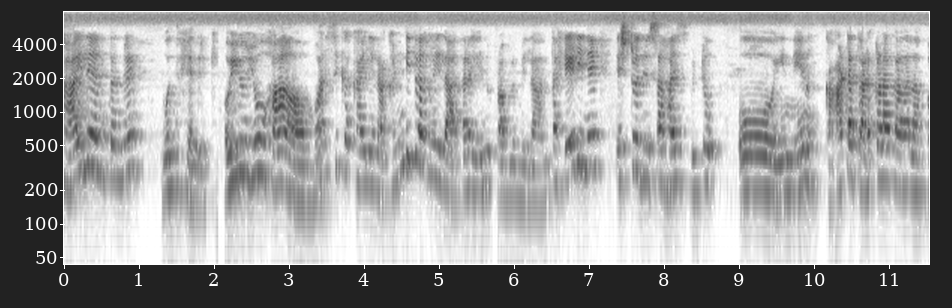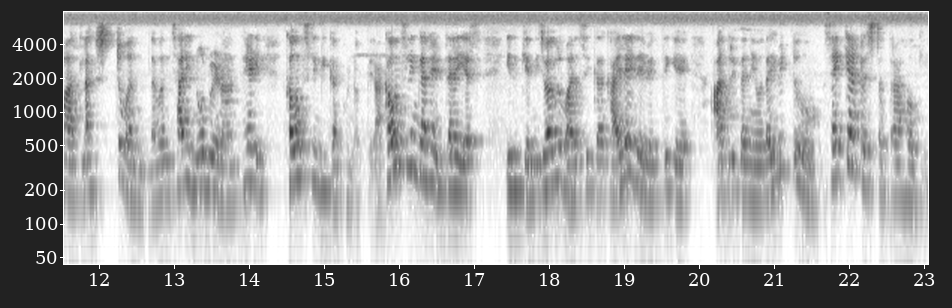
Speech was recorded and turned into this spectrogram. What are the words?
ಕಾಯಿಲೆ ಅಂತಂದ್ರೆ ಒಂದು ಹೆದರಿಕೆ. ಅಯ್ಯೋಯ್ಯೋ, ಹಾ, ಮಾನಸಿಕ ಕಾಯಿಲೆನ? ಖಂಡಿತವಾಗ್ಲೂ ಇಲ್ಲ. ಆ ತರ ಏನು ಪ್ರಾಬ್ಲಮ್ ಇಲ್ಲ ಅಂತ ಹೇಳಿನೇ ಎಷ್ಟೋ ದಿವಸ ಹಾಯಿಸ್ಬಿಟ್ಟು, ಓ, ಇನ್ನೇನು ಕಾಟ ತಡ್ಕೊಳಕ್ಕಾಗಲ್ಲಪ್ಪ ಅಷ್ಟು ಒಂದ್ ಒಂದ್ ಸಾರಿ ನೋಡ್ಬೇಡ ಅಂತ ಹೇಳಿ ಕೌನ್ಸಿಲಿಂಗ್ ಕರ್ಕೊಂಡು ಹೋಗ್ತೀರಾ? ಕೌನ್ಸಿಲಿಂಗ್ ಅಲ್ಲಿ ಹೇಳ್ತಾರೆ ಎಸ್ ಇದಕ್ಕೆ ನಿಜವಾಗ್ಲೂ ಮಾನಸಿಕ ಕಾಯಿಲೆ ಇದೆ ವ್ಯಕ್ತಿಗೆ. ಆದ್ರಿಂದ ನೀವು ದಯವಿಟ್ಟು ಸೈಕ್ಯಾಟ್ರಿಸ್ಟ್ ಹತ್ರ ಹೋಗಿ.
